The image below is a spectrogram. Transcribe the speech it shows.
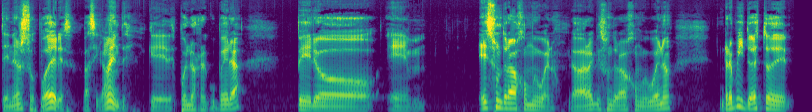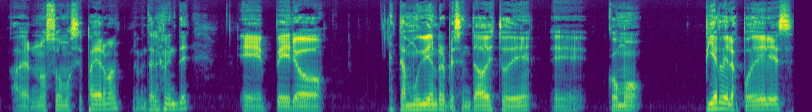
tener sus poderes, básicamente, que después los recupera, pero em, es un trabajo muy bueno, la verdad que es un trabajo muy bueno. Repito, esto de, a ver, no somos Spider-Man, lamentablemente, eh, pero está muy bien representado esto de cómo pierde los poderes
